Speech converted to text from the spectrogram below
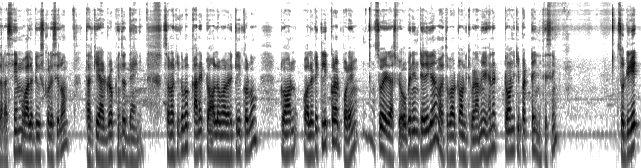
যারা সেম ওয়ালেট ইউজ করেছিল তার কি অ্যাড্রপ কিন্তু দেয়নি। সো আমরা কী করব? কানেক্ট টন ওয়ালেটে ক্লিক করব। টন অলরেডি ক্লিক করার পরে সো এটা আসবে ওপেন ইন টেলিগ্রাম অথবা টন কিপার আমি এখানে টন কিপারটাই নিতেছি। সো ডিরেক্ট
